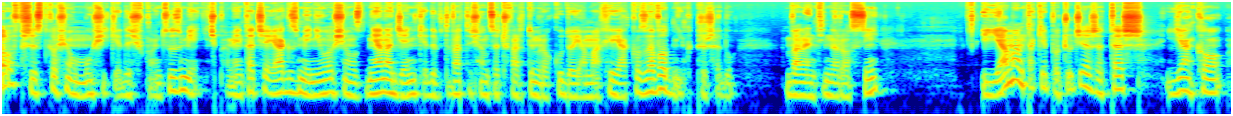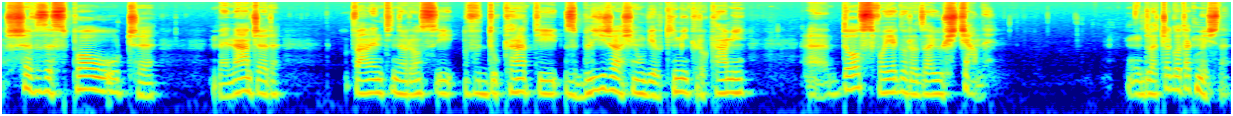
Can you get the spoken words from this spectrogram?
to wszystko się musi kiedyś w końcu zmienić. Pamiętacie, jak zmieniło się z dnia na dzień, kiedy w 2004 roku do Yamahy jako zawodnik przyszedł Valentino Rossi. I ja mam takie poczucie, że też jako szef zespołu czy menadżer Valentino Rossi w Ducati zbliża się wielkimi krokami e, do swojego rodzaju ściany. Dlaczego tak myślę?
